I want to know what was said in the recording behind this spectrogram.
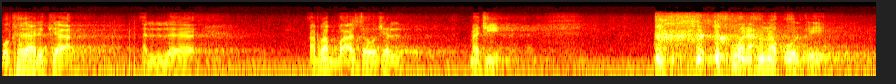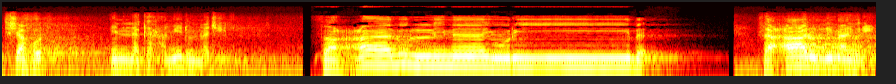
وكذلك الرب عز وجل مجيد. ونحن نقول في تشهد إنك حميد مجيد. فعال لما يريد. فعال لما يريد.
